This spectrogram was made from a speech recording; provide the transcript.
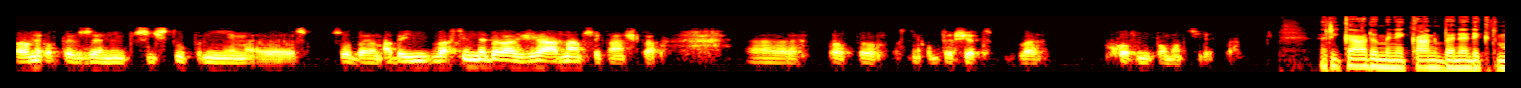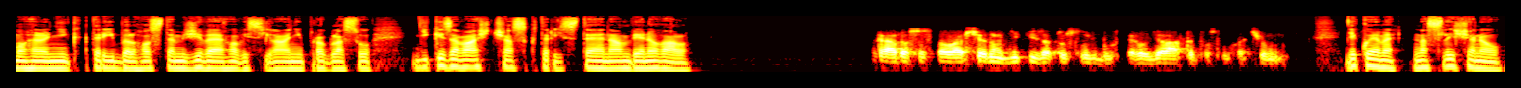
velmi otevřeným, přístupným eh, způsobem, aby vlastně nebyla žádná překážka eh, pro to vlastně obdržet tuhle duchovní pomoc církve říká Dominikán Benedikt Mohelník, který byl hostem živého vysílání Proglasu. Díky za váš čas, který jste nám věnoval. Ráda se stala ještě jednou díky za tu službu, kterou děláte posluchačům. Děkujeme, naslyšenou.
